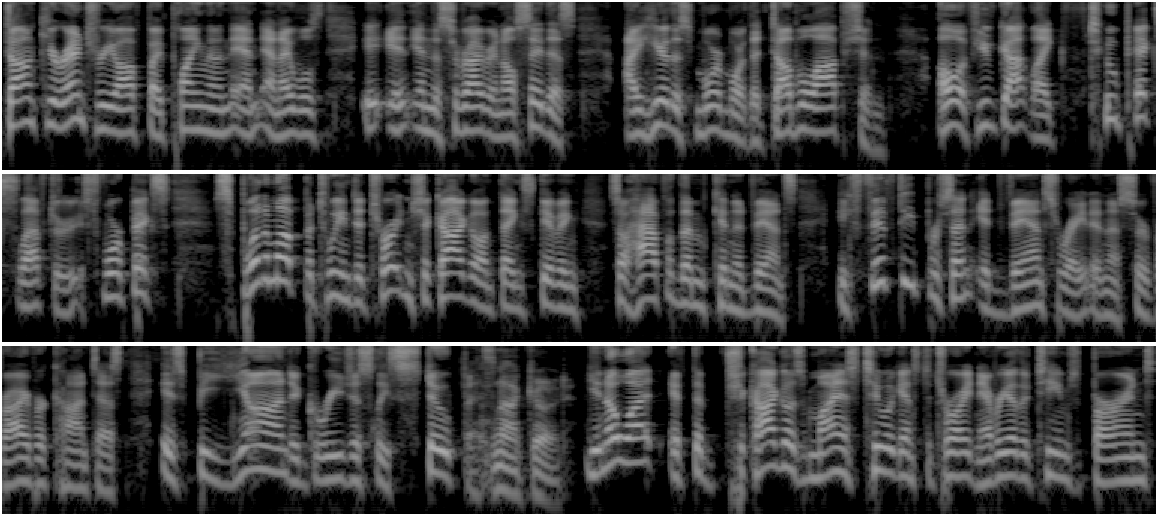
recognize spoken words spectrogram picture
donk your entry off by playing them. And, and I will in, in the Survivor. And I'll say this. I hear this more and more. The double option. Oh, if you've got like two picks left or four picks, split them up between Detroit and Chicago on Thanksgiving so half of them can advance. A 50% advance rate in a Survivor contest is beyond egregiously stupid. it's not good. You know what? If the Chicago's minus two against Detroit and every other team's burned,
